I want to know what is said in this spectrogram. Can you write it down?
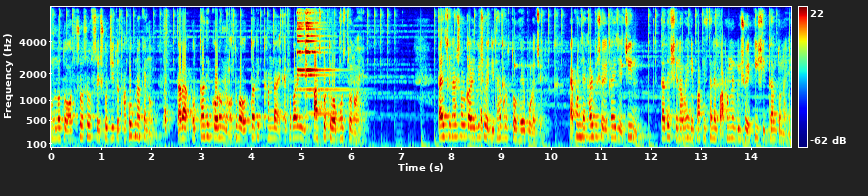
উন্নত, অস্ত্রশস্ত্রে সজ্জিত থাকুক না কেন, তারা অত্যাধিক গরমে অথবা অত্যাধিক ঠান্ডায় একেবারেই কাজ করতে অভ্যস্ত নয়। তাই চীনা সরকার এই বিষয়ে দ্বিধাগ্রস্ত হয়ে পড়েছে। এখন দেখার বিষয় এটাই যে চীন তাদের সেনাবাহিনী পাকিস্তানে পাঠানোর বিষয়ে কী সিদ্ধান্ত নেয়।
